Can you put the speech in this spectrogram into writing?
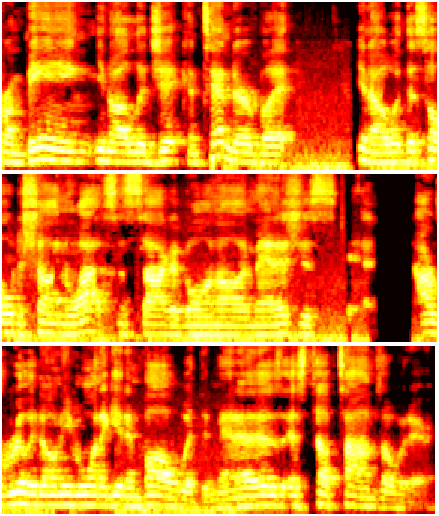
from being, you know, a legit contender. But, you know, with this whole Deshaun Watson saga going on, man, it's just, I really don't even want to get involved with it, man. It's, it's tough times over there.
